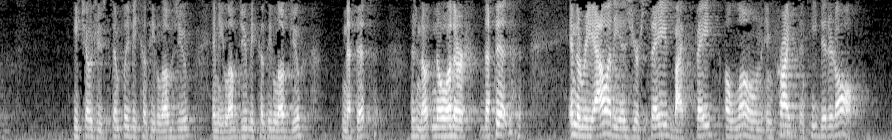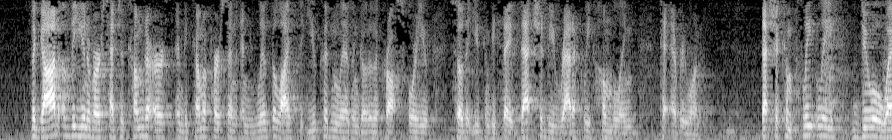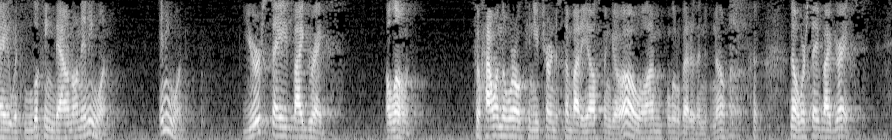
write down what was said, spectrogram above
He chose you simply because He loves you, and He loved you because He loved you. And that's it. There's no, no other, that's it. And the reality is, you're saved by faith alone in Christ, and He did it all. The God of the universe had to come to earth and become a person and live the life that you couldn't live and go to the cross for you so that you can be saved. That should be radically humbling to everyone. That should completely do away with looking down on anyone. Anyone. You're saved by grace alone. So, how in the world can you turn to somebody else and go, oh, well, I'm a little better than. No. No, we're saved by grace.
